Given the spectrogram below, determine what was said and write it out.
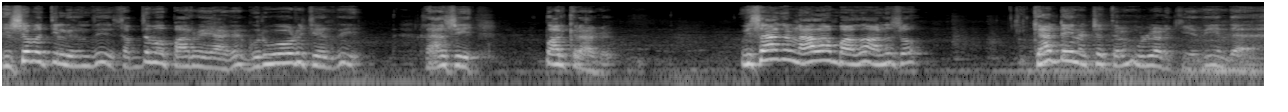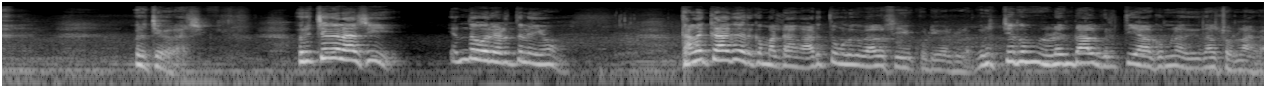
ரிஷபத்தில் இருந்து சப்தம பார்வையாக குருவோடு சேர்ந்து ராசி பார்க்கிறார்கள். விசாகம் நாலாம் பாதம் அனுசம் கேட்டை நட்சத்திரம் உள்ளடக்கியது இந்த விருச்சிக ராசி. விருச்சிக ராசி எந்த ஒரு இடத்துலையும் தனக்காக இருக்க மாட்டாங்க. அடுத்தவங்களுக்கு வேலை செய்யக்கூடியவர்கள். விருச்சிகம் நுழைந்தால் விருத்தியாகும்னு அதுதான் சொன்னாங்க.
